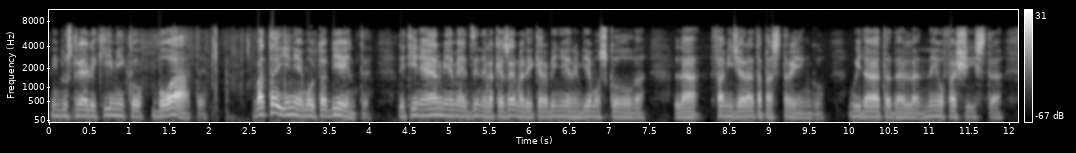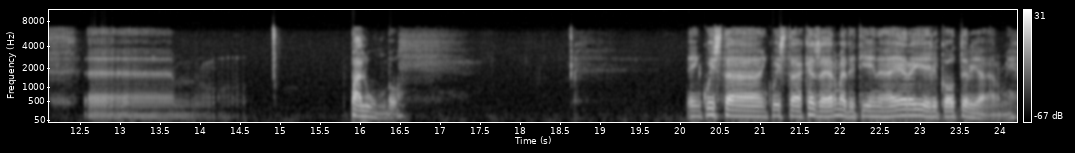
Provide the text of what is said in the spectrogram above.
l'industriale chimico Boate. Battaini è molto abbiente, detiene armi e mezzi nella caserma dei carabinieri in via Moscova, la famigerata Pastrengo, guidata dal neofascista eh, Palumbo. E in questa, in questa caserma detiene aerei, elicotteri e armi.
